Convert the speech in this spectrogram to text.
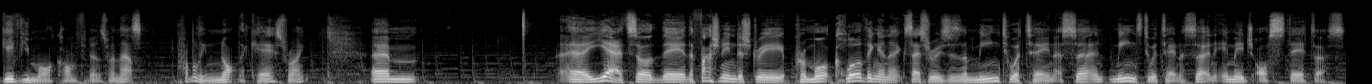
give you more confidence when that's probably not the case, right? Um, uh, yeah, so the the fashion industry promote clothing and accessories as a mean to attain a certain means to attain a certain image or status,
